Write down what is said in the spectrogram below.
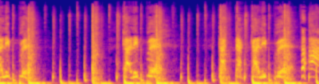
கழிப்பு. கழிப்பு. கட்ட கழிப்பு.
